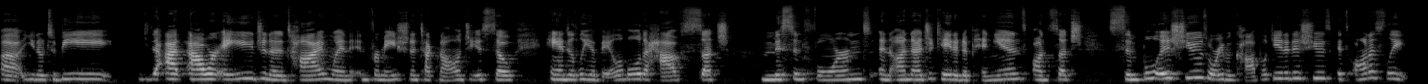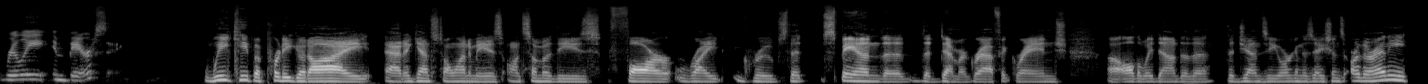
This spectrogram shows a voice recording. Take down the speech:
uh, you know, to be at our age and in a time when information and technology is so handily available to have such misinformed and uneducated opinions on such simple issues or even complicated issues, it's honestly really embarrassing. We keep a pretty good eye at Against All Enemies on some of these far right groups that span the the demographic range uh, all the way down to the the Gen Z organizations. Are there any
